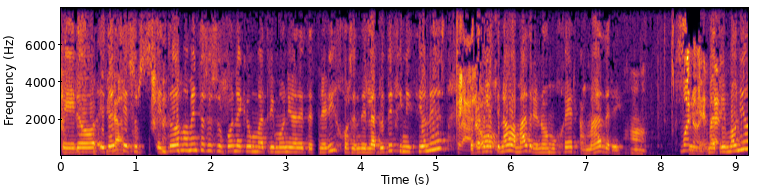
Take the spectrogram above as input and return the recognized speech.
Pero Ay, entonces, en todo momento se supone que un matrimonio ha de tener hijos. En las dos definiciones Claro. está relacionado a madre, no a mujer, a madre. Mm. Bueno, Sí. Matrimonio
